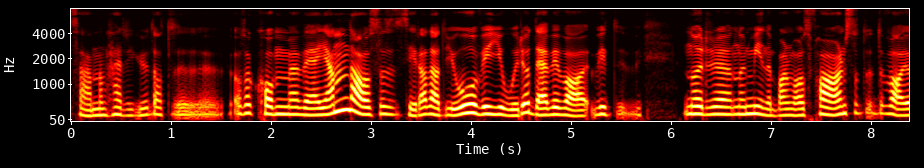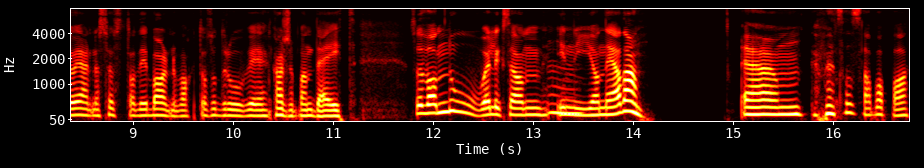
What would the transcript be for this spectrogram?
sa jeg, men herregud at, uh, Og så kom ved hjem, da, og så sier hun det at jo, vi gjorde jo det. Vi var vi, vi, når, når mine barn var hos faren, så det var jo gjerne søstera di barnevakt, og så dro vi kanskje på en date. Så det var noe liksom i Mm. ny og ne, da. Um, men så sa pappa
